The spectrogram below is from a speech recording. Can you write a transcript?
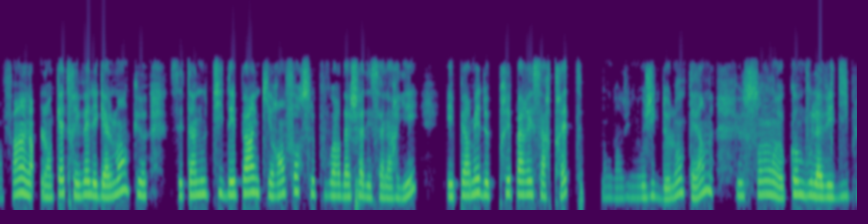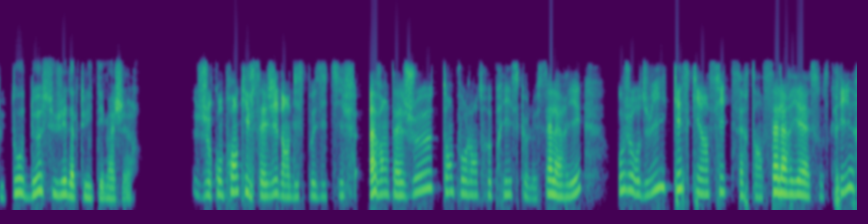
Enfin, l'enquête révèle également que c'est un outil d'épargne qui renforce le pouvoir d'achat des salariés et permet de préparer sa retraite, donc dans une logique de long terme, que sont, comme vous l'avez dit plus tôt, deux sujets d'actualité majeure. Je comprends qu'il s'agit d'un dispositif avantageux tant pour l'entreprise que le salarié. Aujourd'hui, qu'est-ce qui incite certains salariés à souscrire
